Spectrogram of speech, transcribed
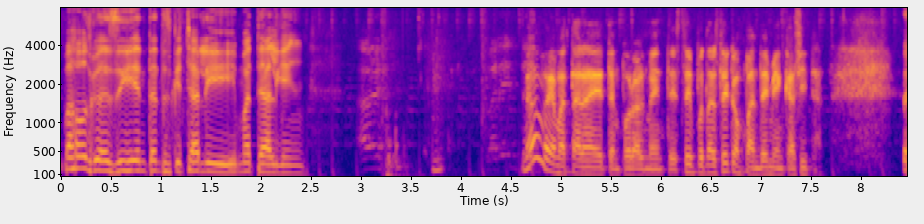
Vamos con el siguiente antes que Charlie mate a alguien. No voy a matar a nadie temporalmente. Estoy, estoy con pandemia en casita.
